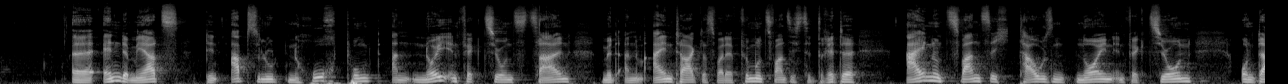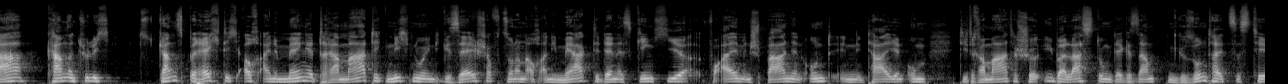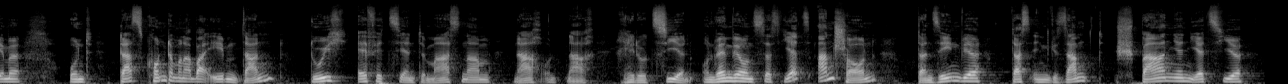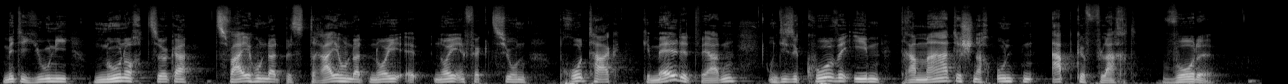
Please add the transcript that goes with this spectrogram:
äh, Ende März den absoluten Hochpunkt an Neuinfektionszahlen mit einem einen Tag, das war der 25.03., 21.000 neuen Infektionen. Und da kam natürlich ganz berechtigt auch eine Menge Dramatik, nicht nur in die Gesellschaft, sondern auch an die Märkte, denn es ging hier vor allem in Spanien und in Italien um die dramatische Überlastung der gesamten Gesundheitssysteme. Und das konnte man aber eben dann durch effiziente Maßnahmen nach und nach reduzieren. Und wenn wir uns das jetzt anschauen, dann sehen wir, dass in Gesamtspanien jetzt hier Mitte Juni nur noch circa 200 bis 300 Neu äh, Neuinfektionen pro Tag gemeldet werden und diese Kurve eben dramatisch nach unten abgeflacht wurde.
